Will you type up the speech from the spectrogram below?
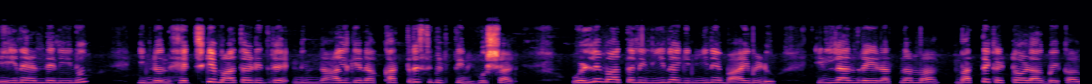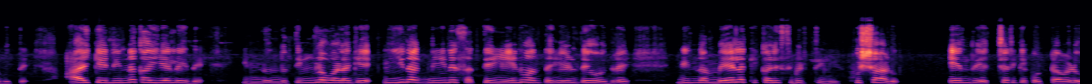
ಏನೇ ಅಂದೆ ನೀನು? ಇನ್ನೊಂದು ಹೆಚ್ಚಿಗೆ ಮಾತಾಡಿದ್ರೆ ನಿನ್ನ ನಾಲ್ಗೆನ ಕತ್ತರಿಸಿ ಬಿಡ್ತೀನಿ ಹುಷಾರ್. ಒಳ್ಳೆ ಮಾತಲ್ಲಿ ನೀನಾಗಿ ನೀನೇ ಬಾಯಿ ಬಿಡು ಇಲ್ಲಾಂದ್ರೆ ಈ ರತ್ನಮ್ಮ ಮತ್ತೆ ಕೆಟ್ಟವಳಾಗಬೇಕಾಗುತ್ತೆ ಆಯ್ಕೆ ನಿನ್ನ ಕೈಯಲ್ಲೇ ಇದೆ. ಇನ್ನೊಂದು ತಿಂಗಳ ಒಳಗೆ ನೀನಾಗಿ ನೀನೇ ಸತ್ಯ ಏನು ಅಂತ ಹೇಳದೆ ಹೋದ್ರೆ ನಿನ್ನ ಮೇಲಕ್ಕೆ ಕಳಿಸಿಬಿಡ್ತೀನಿ, ಹುಷಾರು ಎಂದು ಎಚ್ಚರಿಕೆ ಕೊಟ್ಟವಳು.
